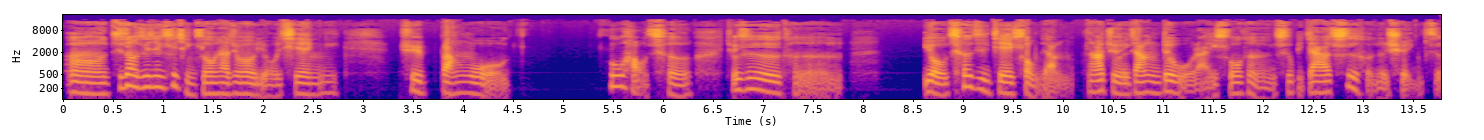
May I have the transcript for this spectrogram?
嗯知道这件事情之后，她就有先去帮我租好车，就是可能有车子接送这样，她觉得这样对我来说可能是比较适合的选择，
